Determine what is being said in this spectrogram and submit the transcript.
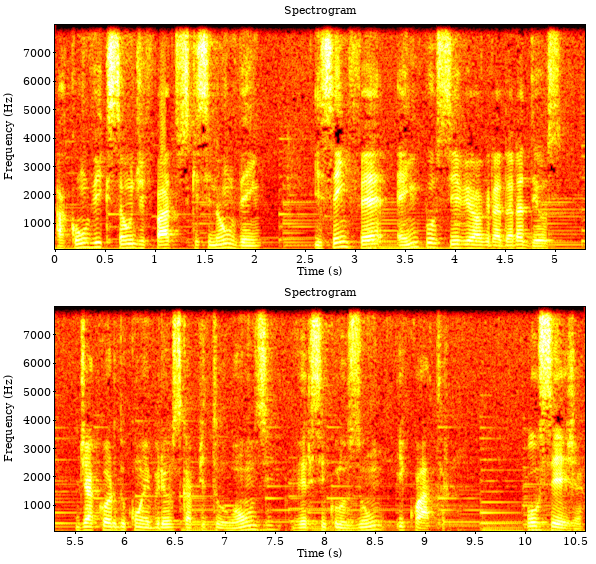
a convicção de fatos que se não veem, e sem fé é impossível agradar a Deus, de acordo com Hebreus capítulo 11, versículos 1 e 4. Ou seja,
